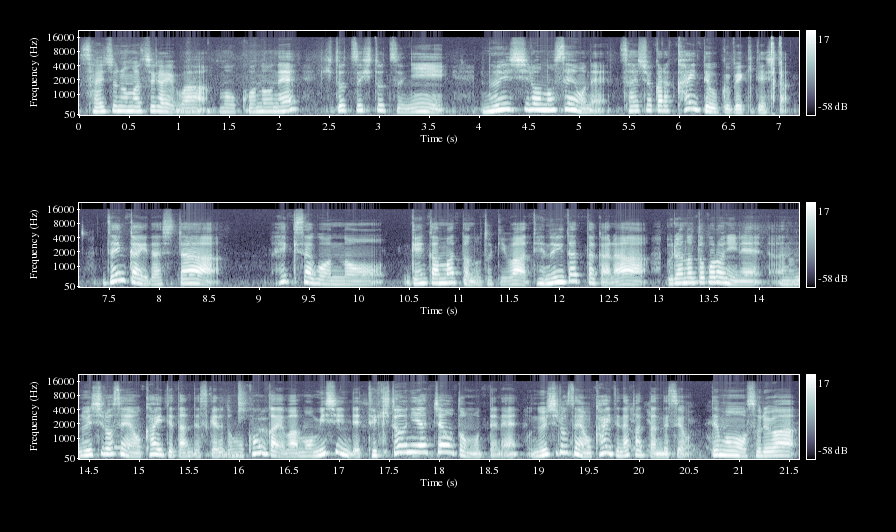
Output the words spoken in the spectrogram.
最初の間違いはもうこのね一つ一つに縫い代の線をね最初から書いておくべきでした。前回出したヘキサゴンの玄関マットの時は手縫いだったから裏のところにねあの縫い代線を書いてたんですけれども今回はもうミシンで適当にやっちゃおうと思ってね縫い代線を書いてなかったんですよ。でもそれは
